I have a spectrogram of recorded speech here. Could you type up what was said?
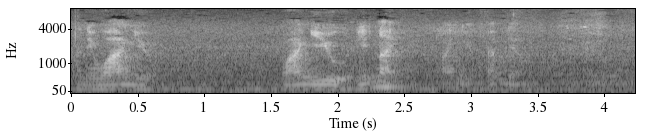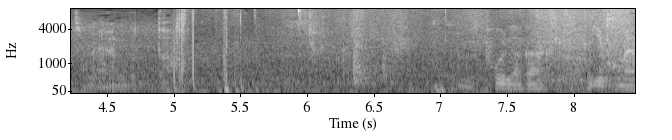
ตอนนี้ว่างอยู่ ว่างอยู่นิดหน่อยว่างอยู่แป๊บเดียวจะไปอ่านบทต่อ พูดแล้วก็หยิบมา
